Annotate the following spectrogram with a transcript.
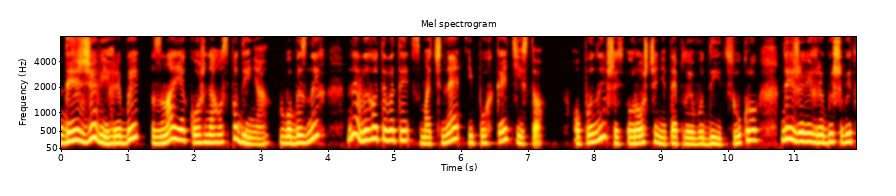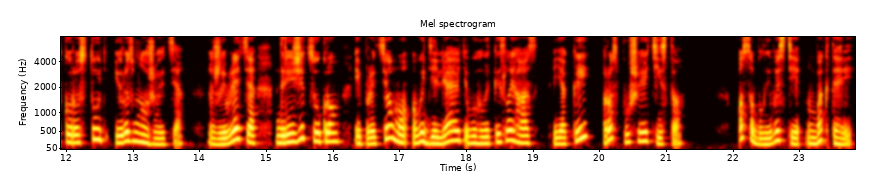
Дріжджові гриби знає кожна господиня, бо без них не виготовити смачне і пухке тісто. Опинившись у розчині теплої води і цукру, дріжджові гриби швидко ростуть і розмножуються, живляться дріжджі цукром і при цьому виділяють вуглекислий газ, який розпушує тісто. Особливості бактерій.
